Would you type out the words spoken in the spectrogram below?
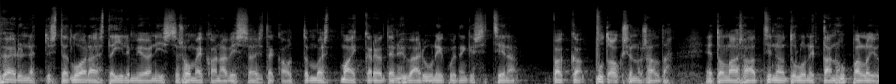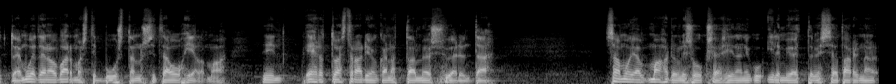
hyödynnetty sitä, että luodaan sitä ilmiöä niissä somekanavissa ja sitä kautta. Mun mielestä Maikkari on tehnyt hyvää duunia kuitenkin sit siinä vaikka putouksen osalta, että ollaan saat, sinne on tullut niitä tanhupallojuttuja. Muuten on varmasti boostannut sitä ohjelmaa. Niin ehdottomasti radion kannattaa myös hyödyntää samoja mahdollisuuksia siinä niin kuin ilmiöittämisessä ja tarinan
